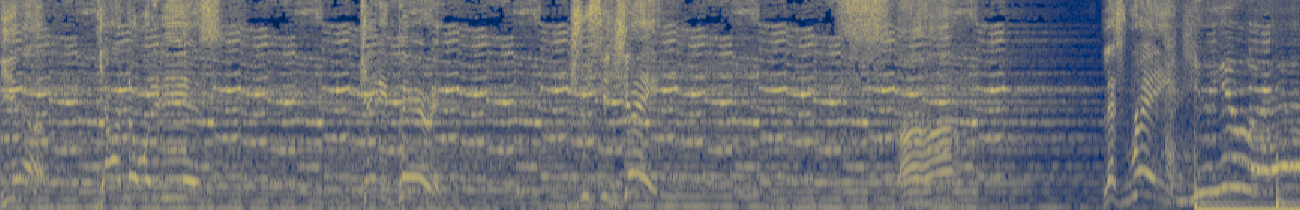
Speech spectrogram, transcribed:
Yeah. Katy Perry, Juicy J. Uh huh. Let's rage. I knew you were.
